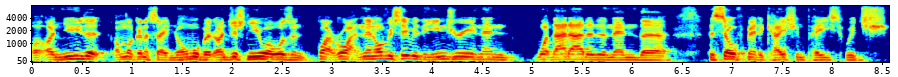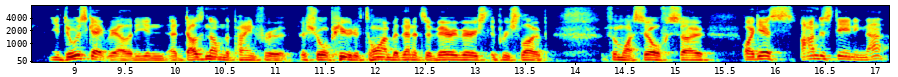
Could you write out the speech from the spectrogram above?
I knew that I'm not going to say normal, but I just knew I wasn't quite right. And then obviously with the injury, and then what that added, and then the the self medication piece, which you do escape reality, and it does numb the pain for a, a short period of time, but then it's a very very slippery slope for myself. So I guess understanding that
